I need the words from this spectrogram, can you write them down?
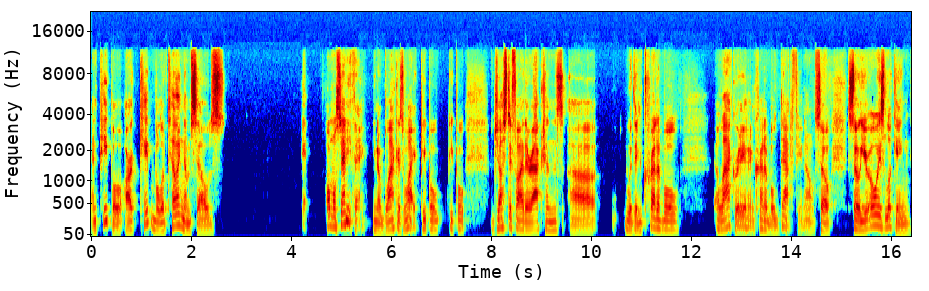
And people are capable of telling themselves almost anything you know black is white. People people justify their actions uh, with incredible alacrity and incredible depth you know? So so you're always looking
